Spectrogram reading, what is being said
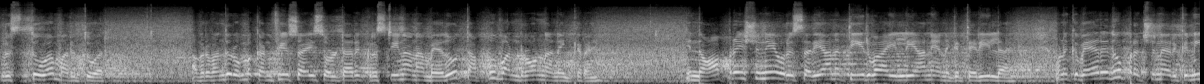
கிறிஸ்துவ மருத்துவர். அவர் வந்து ரொம்ப கன்ஃபியூஸ் ஆகி சொல்லிட்டாரு கிறிஸ்டினா நம்ம ஏதோ தப்பு பண்ணுறோன்னு நினைக்கிறேன். இந்த ஆப்ரேஷனே ஒரு சரியான தீர்வா இல்லையான்னு எனக்கு தெரியல. உனக்கு வேற ஏதோ பிரச்சனை இருக்கு. நீ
